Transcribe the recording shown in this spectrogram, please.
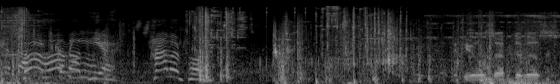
Got a hop up here. Hammer point. Heals after this.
